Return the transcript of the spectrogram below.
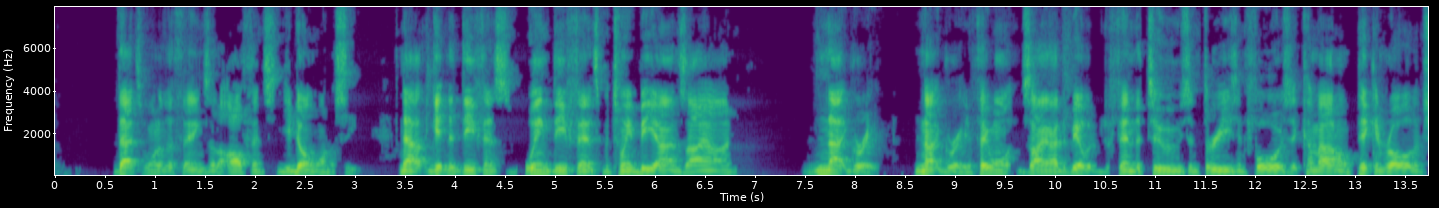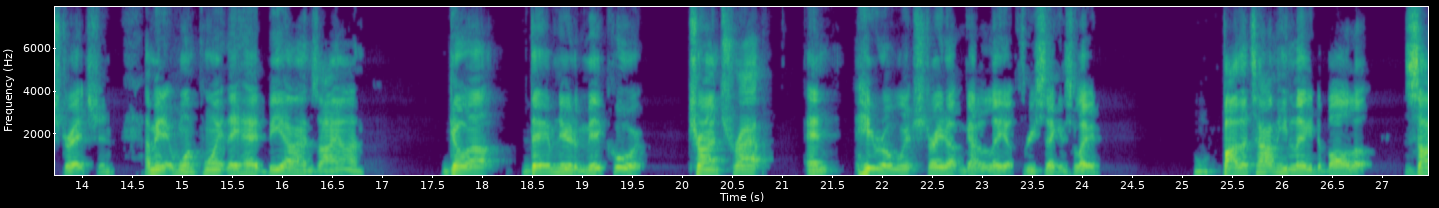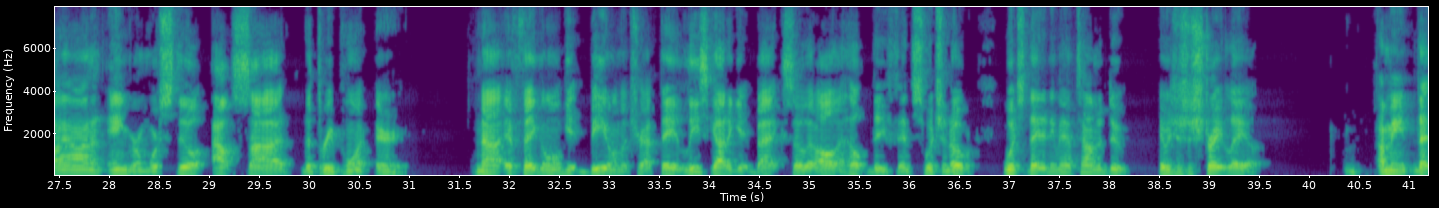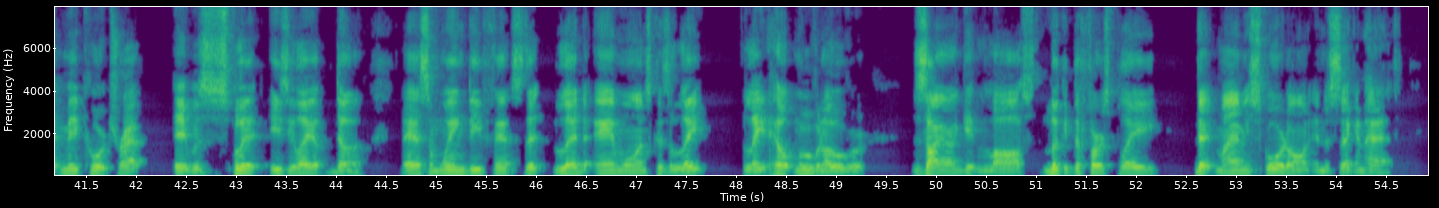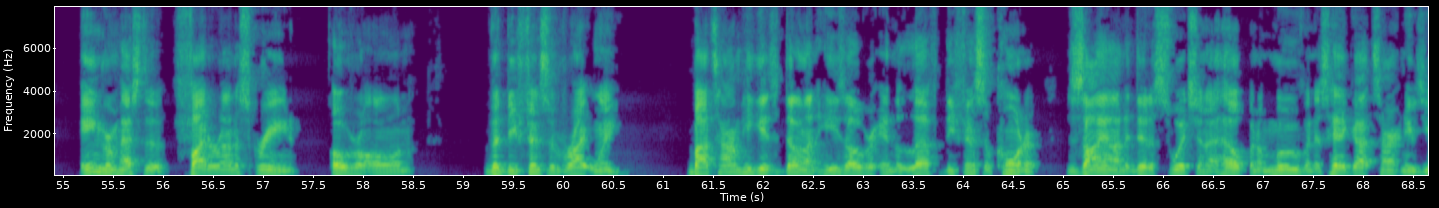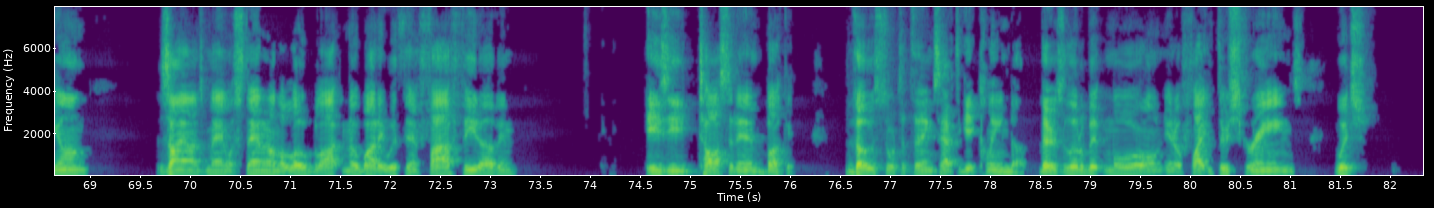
that's one of the things of the offense you don't want to see. Now, getting the defense, wing defense between Bi and Zion, not great. Not great. If they want Zion to be able to defend the twos and threes and fours that come out on pick and roll and stretch, and I mean, at one point they had Bi and Zion go out damn near the midcourt, try and trap, and Herro went straight up and got a layup three seconds later. By the time he laid the ball up, Zion and Ingram were still outside the three point area. Now, if they gonna get B on the trap, they at least got to get back so that all the help defense switching over, which they didn't even have time to do. It was just a straight layup. I mean, that midcourt trap, it was split, easy layup, done. They had some wing defense that led to and ones because of late late help moving over. Zion getting lost. Look at the first play that Miami scored on in the second half. Ingram has to fight around a screen over on the defensive right wing. By the time he gets done, he's over in the left defensive corner. Zion did a switch and a help and a move, and his head got turned, and he was young. Zion's man was standing on the low block, nobody within five feet of him. Easy toss it in, bucket those sorts of things have to get cleaned up. There's a little bit more on, you know, fighting through screens, which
